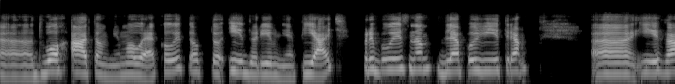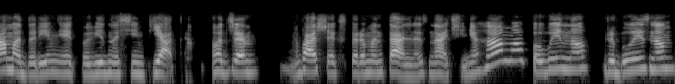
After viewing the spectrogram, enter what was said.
е, двохатомні молекули, тобто і дорівнює 5 приблизно для повітря, е, і гамма дорівнює відповідно 7 п'ятих. Отже, ваше експериментальне значення гамма повинно приблизно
